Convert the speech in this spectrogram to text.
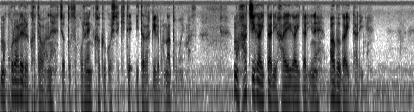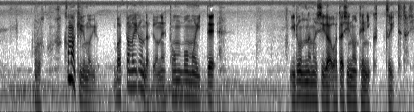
まあ来られる方はね、ちょっとそこら辺覚悟してきていただければなと思います。まあ蜂がいたり、ハエがいたりね、アブがいたり。ほら、カマキリもいる。バッタもいるんだけどね、トンボもいて、いろんな虫が私の手にくっついてたり。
